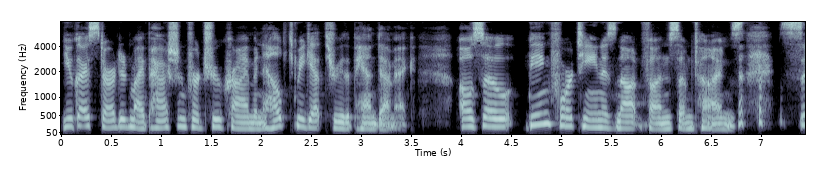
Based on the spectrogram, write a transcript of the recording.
You guys started my passion for true crime and helped me get through the pandemic. Also, being 14 is not fun sometimes. so,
